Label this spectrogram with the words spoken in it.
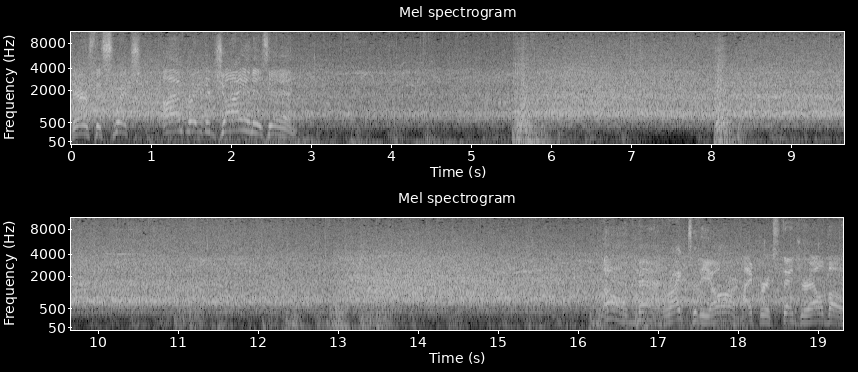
There's the switch. Andre the Giant is in. Oh, man. Right to the arm. Hyperextend your elbow.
